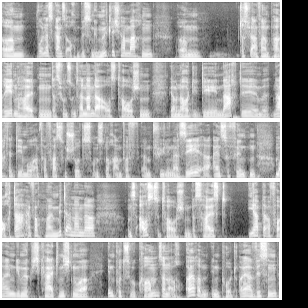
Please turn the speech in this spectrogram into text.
Ähm, wollen das Ganze auch ein bisschen gemütlicher machen. Ähm, dass wir einfach ein paar Reden halten, dass wir uns untereinander austauschen. Wir haben noch die Idee, nach der, nach der Demo am Verfassungsschutz uns noch am, am Fühlinger See äh, einzufinden, um auch da einfach mal miteinander uns auszutauschen. Das heißt, ihr habt da vor allem die Möglichkeit, nicht nur Input zu bekommen, sondern auch euren Input, euer Wissen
